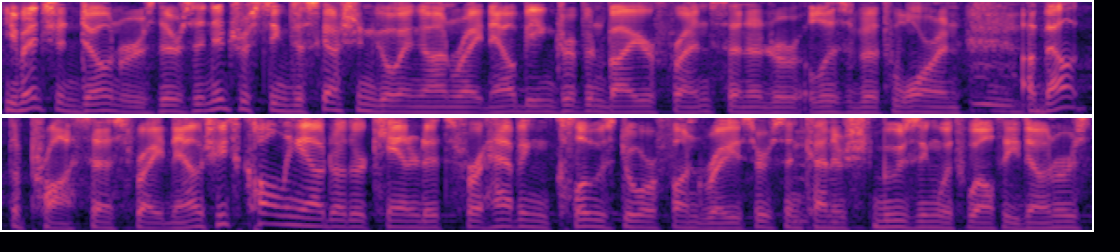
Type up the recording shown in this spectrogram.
You mentioned donors. There's an interesting discussion going on right now, being driven by your friend, Senator Elizabeth Warren, mm. about the process right now. She's calling out other candidates for having closed door fundraisers and kind of schmoozing with wealthy donors.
